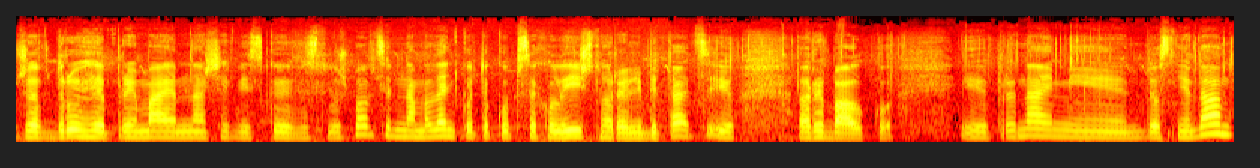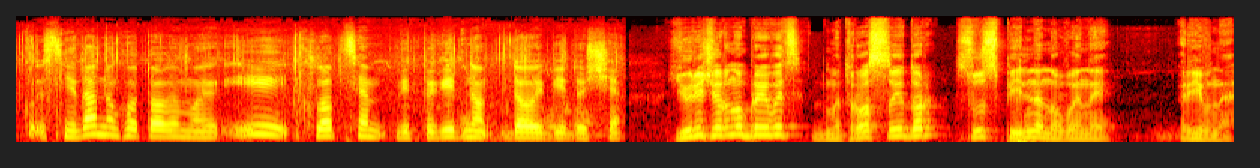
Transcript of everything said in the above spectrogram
Вже вдруге приймаємо наших військовослужбовців на маленьку таку психологічну реабілітацію рибалку. І принаймні до сніданку сніданок готовимо і хлопцям відповідно до обіду ще. Юрій Чорнобривець, Дмитро Сидор, Суспільне новини Рівне.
